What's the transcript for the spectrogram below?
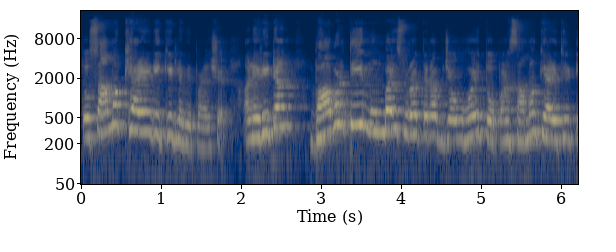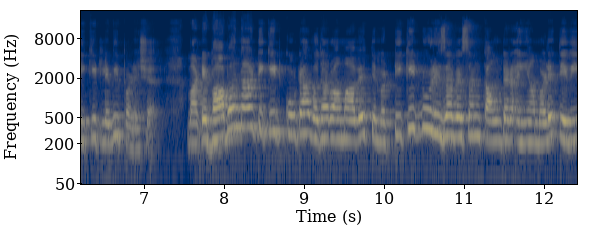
તો સામખિયારે ટિકિટ લેવી પડે છે. અને રિટર્ન ભાભરથી મુંબઈ, સુરત તરફ જવું હોય તો પણ સામખિયારીથી ટિકિટ લેવી પડે છે. માટે ભાભરના ટિકિટ કોટા વધારવામાં આવે તેમજ ટિકિટનું રિઝર્વેશન કાઉન્ટર અહીંયા મળે તેવી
